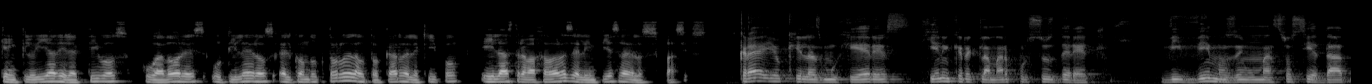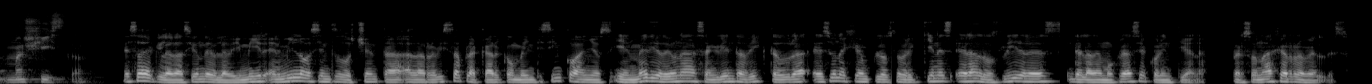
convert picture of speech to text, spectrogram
que incluía directivos, jugadores, utileros, el conductor del autocar del equipo y las trabajadoras de limpieza de los espacios. Creo que las mujeres tienen que reclamar por sus derechos. Vivimos en una sociedad machista. Esa declaración de Vladimir en 1980 a la revista Placar con 25 años y en medio de una sangrienta dictadura es un ejemplo sobre quiénes eran los líderes de la democracia corintiana, personajes rebeldes.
